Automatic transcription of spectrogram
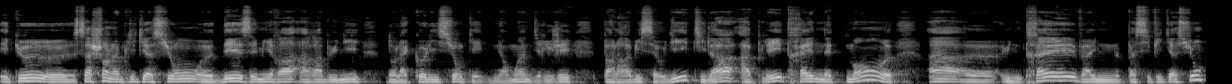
et que, euh, sachant l'implication euh, des Émirats arabes unis dans la coalition qui est néanmoins dirigée par l'Arabie saoudite, il a appelé très nettement euh, à une trêve, à une pacification.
